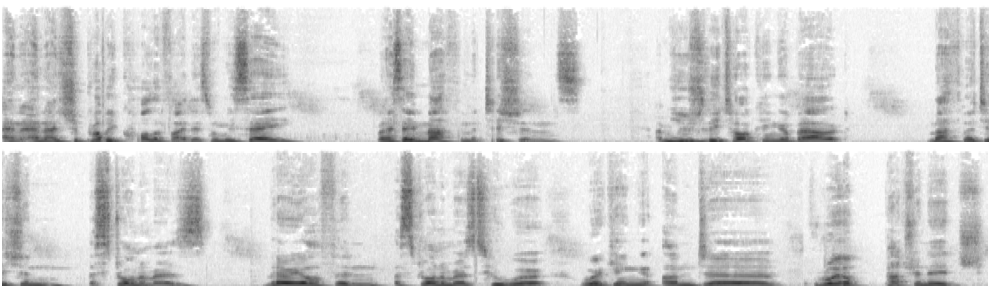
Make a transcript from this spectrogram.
and and I should probably qualify this when we say when I say mathematicians, I'm usually talking about mathematician astronomers. Very often, astronomers who were working under royal patronage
